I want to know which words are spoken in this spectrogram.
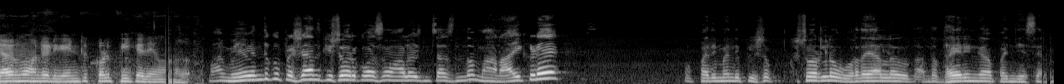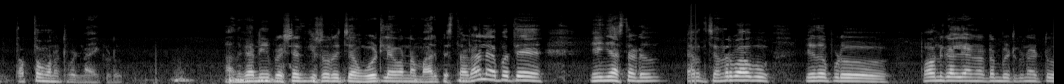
జగన్మోహన్ రెడ్డి ఇంటికి కూడా పీకేదే ఉండదు. మేమెందుకు ప్రశాంత్ కిషోర్ కోసం ఆలోచించాల్సిందో మా నాయకుడే పది మంది కిషోర్లు హృదయాల్లో అంత ధైర్యంగా పనిచేశారు. తత్వం ఉన్నటువంటి నాయకుడు. అందుకని ప్రశాంత్ కిషోర్ వచ్చి ఓట్లు ఏమన్నా మార్పిస్తాడా లేకపోతే ఏం చేస్తాడు? లేకపోతే చంద్రబాబు ఏదో ఇప్పుడు పవన్ కళ్యాణ్ అడ్డం పెట్టుకున్నట్టు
